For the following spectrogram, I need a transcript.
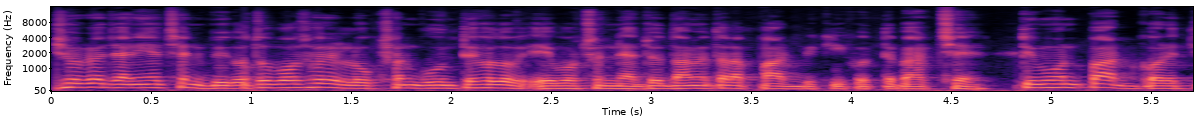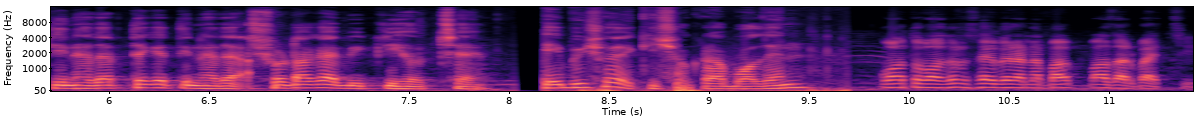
কৃষকরা জানিয়েছেন, বিগত বছরে লোকসান গুনতে হলেও এবছর ন্যায্য দামে তারা পাট বিক্রি করতে পারছে। তিমন পাট গড়ে তিন হাজার থেকে তিন হাজার আটশো টাকায় বিক্রি হচ্ছে। এ বিষয়ে কৃষকরা বলেন, গত বছর সাইবার আনা বাজার পাচ্ছি।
